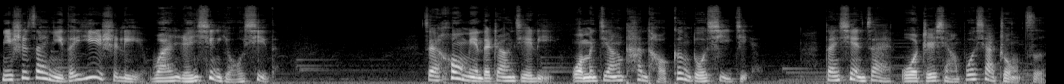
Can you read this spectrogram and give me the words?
你是在你的意识里玩人性游戏的。在后面的章节里，我们将探讨更多细节。但现在我只想播下种子，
